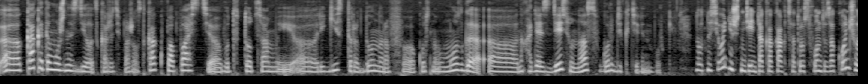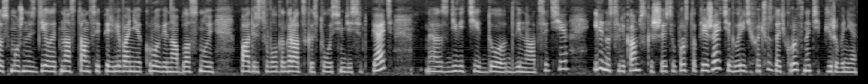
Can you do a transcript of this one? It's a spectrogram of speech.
А как это можно сделать, скажите, пожалуйста? Как попасть э, вот в тот самый э, регистр доноров э, костного мозга, находясь здесь у нас в городе Екатеринбурге? Ну вот на сегодняшний день, так как акция Трусфонда закончилась, можно сделать на станции переливания крови на областной по адресу Волгоградская 185 с 9 до 12 или на Соликамской 6. Вы просто приезжаете и говорите, хочу сдать кровь на типирование.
